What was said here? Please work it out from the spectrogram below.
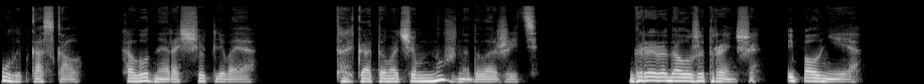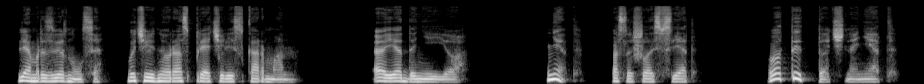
Улыбка скал, холодная, расчетливая. Только о том, о чем нужно доложить. Грера доложит раньше и полнее. Лям развернулся, в очередной раз пряча лист в карман. А я до нее. Нет, послышалось вслед. Вот и точно нет.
